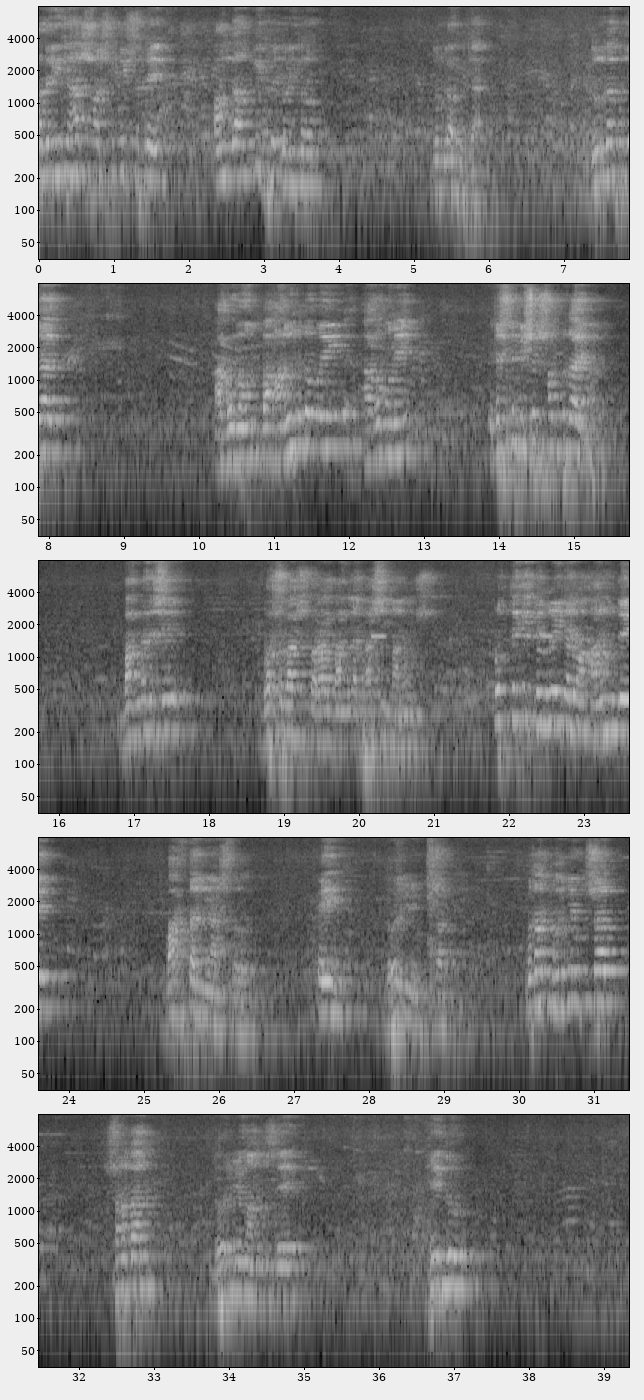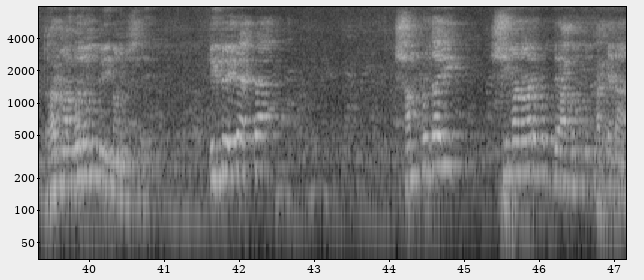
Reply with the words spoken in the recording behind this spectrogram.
আমাদের ইতিহাস, সংস্কৃতির সাথে অঙ্গাঙ্গিভাবে জড়িত দুর্গাপূজা। দুর্গাপূজার আগমন বা আনন্দময়ী আগমনে এটা শুধু বিশ্ব সম্প্রদায় নয়, বাংলাদেশে বসবাস করা বাংলা ভাষী মানুষ প্রত্যেকের জন্যই যেন আনন্দের বার্তা নিয়ে আসতো এই ধর্মীয় উৎসবটি প্রধান ধর্মীয় উৎসব, সনাতন ধর্মীয় মানুষদের হিন্দু ধর্মাবলম্বী মানুষদের। কিন্তু এটা একটা সাম্প্রদায়িক সীমানার মধ্যে আবদ্ধ থাকে না।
